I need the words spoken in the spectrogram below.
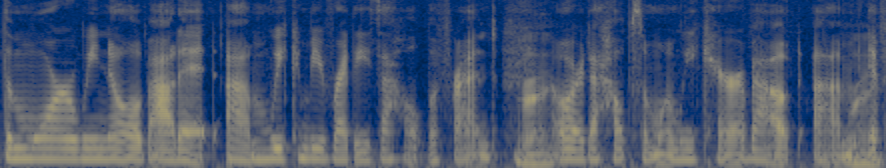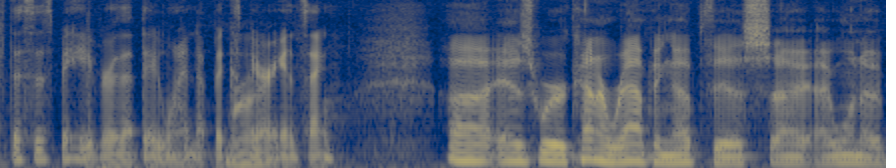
the more we know about it, um, we can be ready to help a friend right. or to help someone we care about um, right. if this is behavior that they wind up experiencing. Right. Uh, as we're kind of wrapping up this, I, I want to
